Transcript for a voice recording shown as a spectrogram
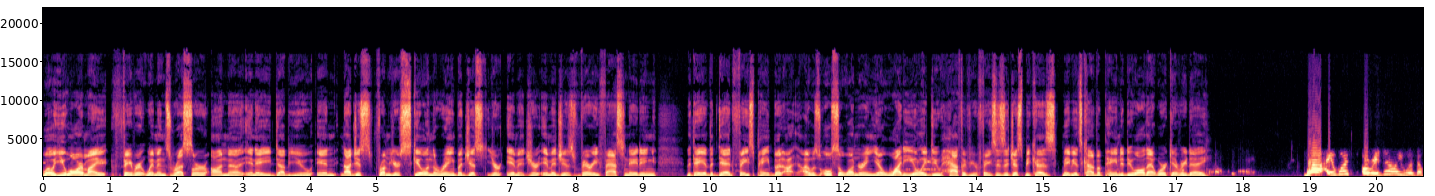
Well, you are my favorite women's wrestler on uh, in AEW, and not just from your skill in the ring, but just your image. Your image is very fascinating. The Day of the Dead face paint, but I, I was also wondering, you know, why do you only do half of your face? Is it just because maybe it's kind of a pain to do all that work every day? Well, it was originally was a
